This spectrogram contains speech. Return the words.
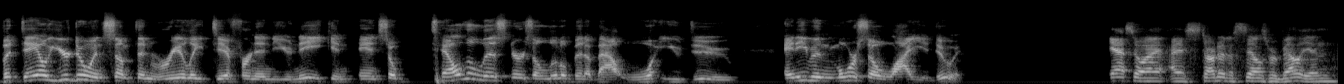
But Dale, you're doing something really different and unique, and and so tell the listeners a little bit about what you do and even more so why you do it. Yeah, so I, I started a sales rebellion,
